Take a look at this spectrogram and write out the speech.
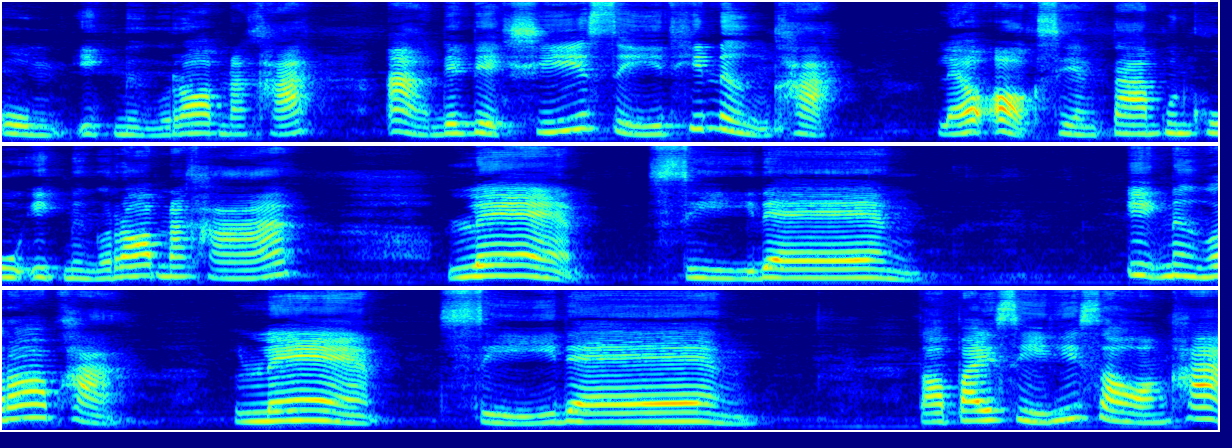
กลุ่มอีกหนึ่งรอบนะคะ อะเด็กๆชี้สีที่หนึ่งค่ะ แล้วออกเสียงตามคุณครูอีกหนึ่งรอบนะคะ red สีแดง อีกหนึ่งรอบค่ะ red สีแดง ต่อไปสีที่สองค่ะ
